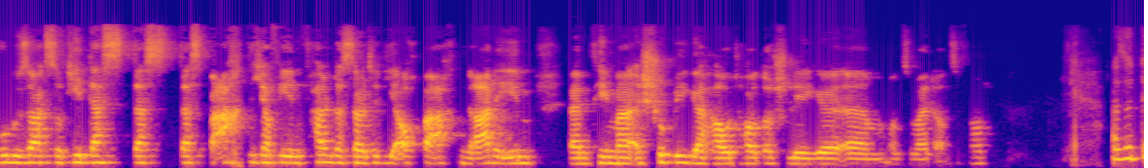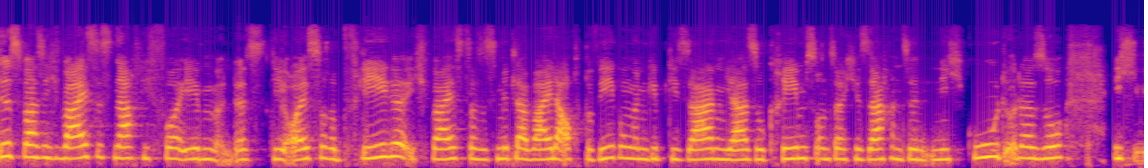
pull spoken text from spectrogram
wo du sagst, okay, das, das, das beachte ich auf jeden Fall und das sollte die auch beachten, gerade eben beim Thema schuppige Haut, Hautausschläge ähm, und so weiter und so fort? Also das, was ich weiß, ist nach wie vor eben dass die äußere Pflege. Ich weiß, dass es mittlerweile auch Bewegungen gibt, die sagen, ja, so Cremes und solche Sachen sind nicht gut oder so. Ich,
